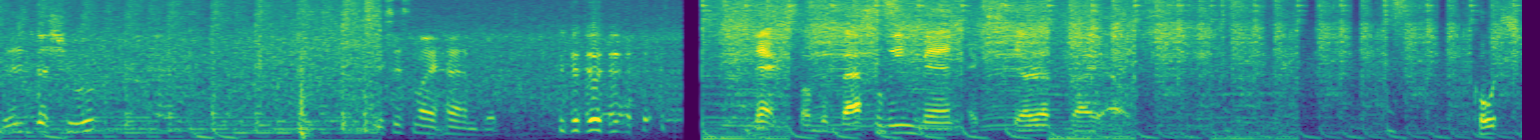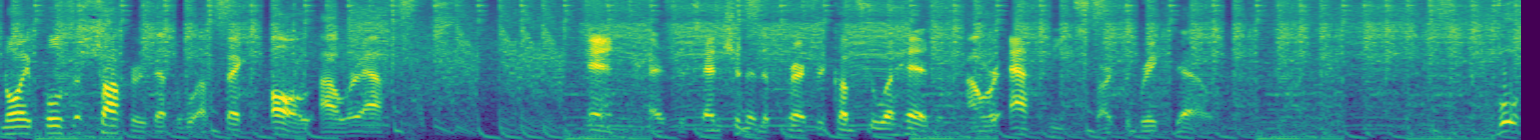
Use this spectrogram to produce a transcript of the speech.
This is the shoe. This is my hand. Next on the Vaseline Men Xterra tryouts. Coach Noy pulls a shocker that will affect all our athletes. And as the tension and the pressure comes to a head, our athletes start to break down. Vote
